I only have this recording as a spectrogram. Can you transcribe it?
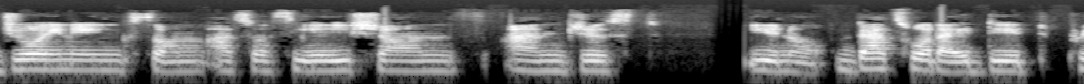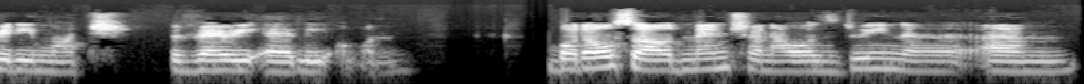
joining some associations, and just, you know, that's what I did pretty much very early on. But also, I would mention I was doing a um,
